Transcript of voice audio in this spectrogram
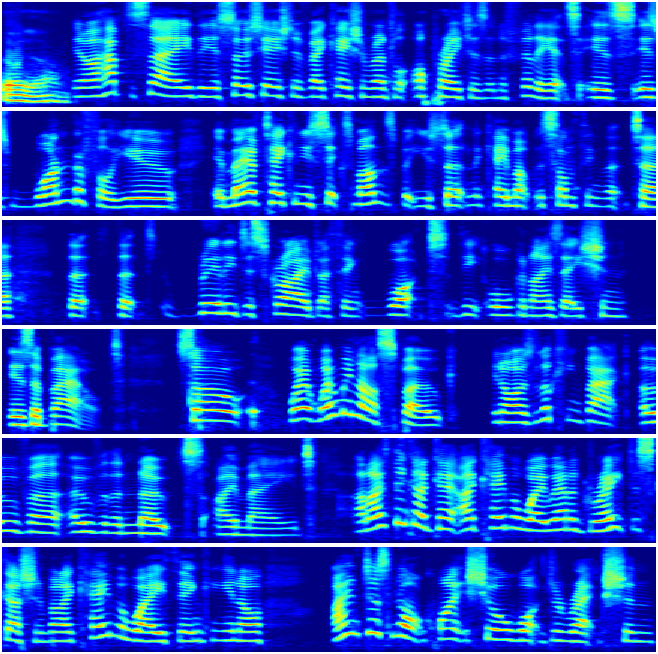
Oh yeah. You know, I have to say the Association of Vacation Rental Operators and Affiliates is is wonderful. You it may have taken you six months, but you certainly came up with something that uh, that that really described, I think, what the organisation is about. So when when we last spoke, you know, I was looking back over over the notes I made, and I think I, I came away. We had a great discussion, but I came away thinking, you know, I'm just not quite sure what direction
